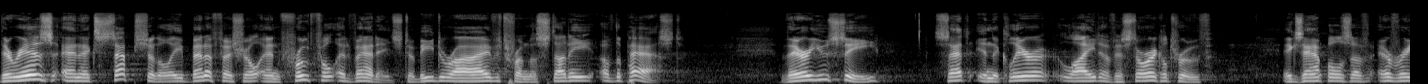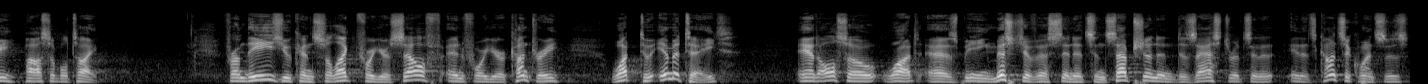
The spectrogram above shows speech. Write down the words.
There is an exceptionally beneficial and fruitful advantage to be derived from the study of the past. There you see set in the clear light of historical truth, examples of every possible type. From these, you can select for yourself and for your country what to imitate and also what, as being mischievous in its inception and disastrous in, its consequences,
